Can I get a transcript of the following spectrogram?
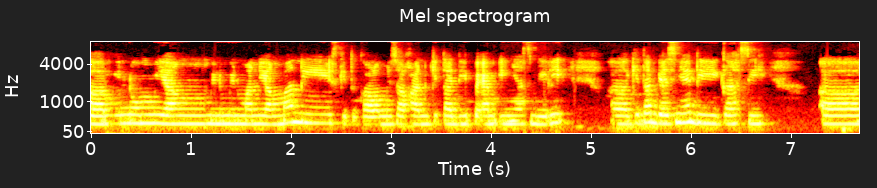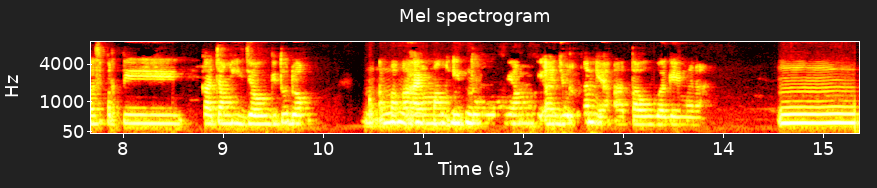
uh, minum yang minum minuman yang manis gitu. Kalau misalkan kita di PMI-nya sendiri, uh, kita biasanya dikasih uh, seperti kacang hijau gitu dok. Apakah emang itu yang dianjurkan ya atau bagaimana? Hmm,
